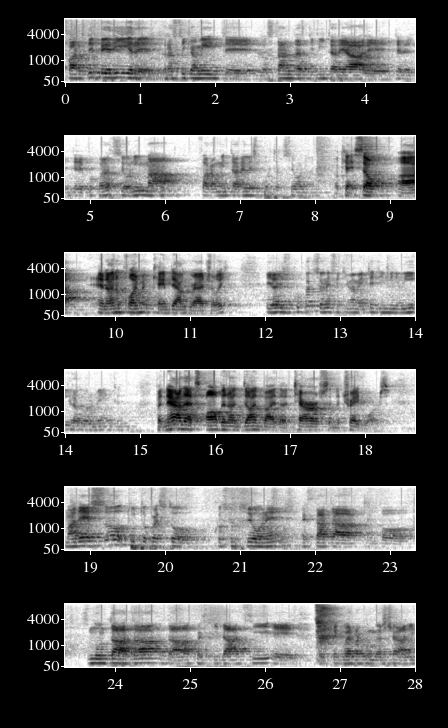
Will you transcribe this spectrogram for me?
far deperire drasticamente lo standard di vita reale delle, delle popolazioni, ma far aumentare le esportazioni. Okay, so, uh, and unemployment came down gradually, E la disoccupazione effettivamente diminuì gradualmente. but now that's all been undone by the tariffs and the trade wars. Ma adesso tutta questa costruzione è stata un po' smontata da questi dazi e queste guerre commerciali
